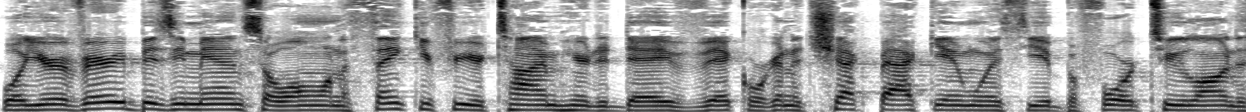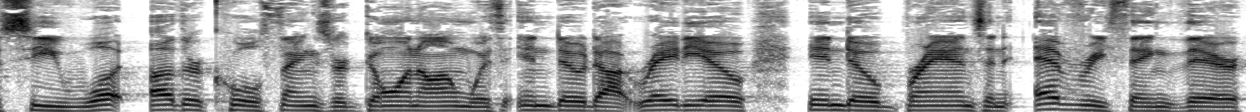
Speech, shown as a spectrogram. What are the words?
Well, you're a very busy man, so I want to thank you for your time here today, Vic. We're going to check back in with you before too long to see what other cool things are going on with Endo.radio, Endo Brands, and everything there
